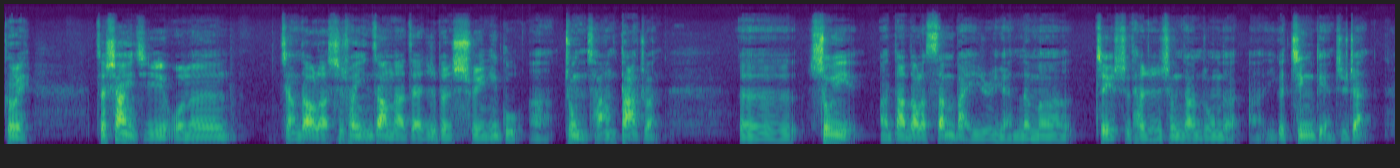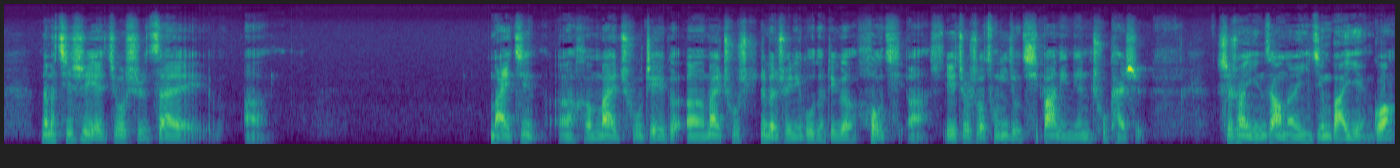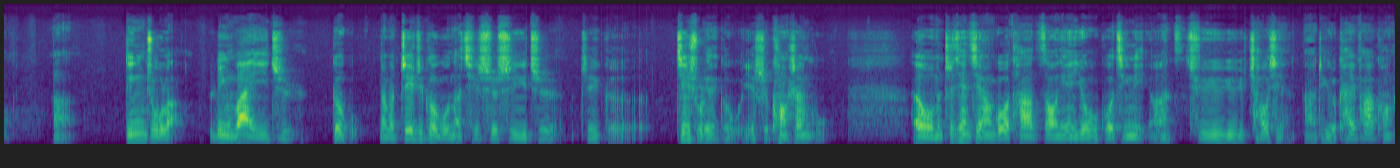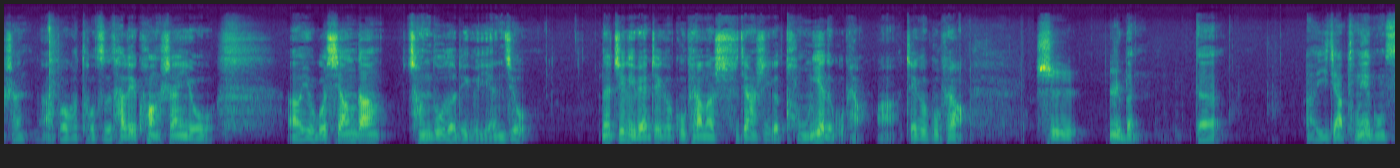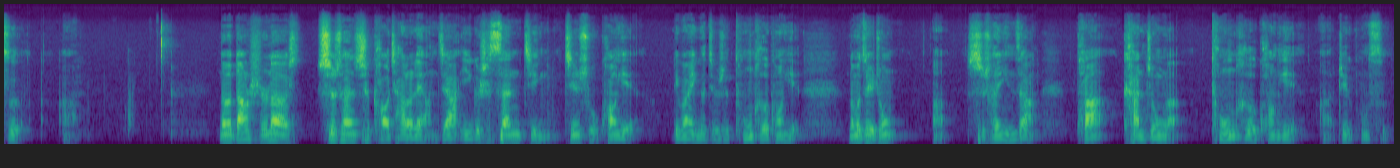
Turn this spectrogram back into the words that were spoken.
各位，在上一集我们讲到了四川银藏呢，在日本水泥股啊重仓大赚，呃，收益啊达到了三百亿日元。那么这也是他人生当中的啊一个经典之战。那么其实也就是在啊买进啊和卖出这个呃卖出日本水泥股的这个后期啊，也就是说从一九七八年年初开始，四川银藏呢已经把眼光啊盯住了。另外一只个股，那么这只个股呢，其实是一只这个金属类的个股，也是矿山股。呃，我们之前讲过，他早年有过经历啊，去朝鲜啊，这个开发矿山啊，包括投资，他对矿山有啊有过相当程度的这个研究。那这里边这个股票呢，实际上是一个铜业的股票啊，这个股票是日本的啊一家铜业公司。那么当时呢？四川是考察了两家，一个是三井金属矿业，另外一个就是同和矿业。那么最终啊，四川银藏他看中了同和矿业啊这个公司。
